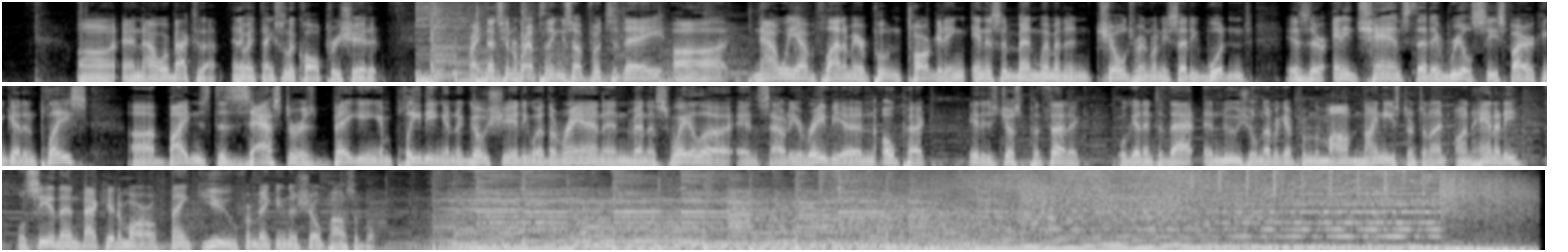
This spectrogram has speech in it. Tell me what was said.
Uh, and now we're back to that. Anyway, thanks for the call. Appreciate it. All right, that's going to wrap things up for today. Uh, now we have Vladimir Putin targeting innocent men, women, and children when he said he wouldn't. Is there any chance that a real ceasefire can get in place? Uh, Biden's disaster is begging and pleading and negotiating with Iran and Venezuela and Saudi Arabia and OPEC. It is just pathetic. We'll get into that and news you'll never get from the mob. 9 Eastern tonight on Hannity. We'll see you then back here tomorrow. Thank you for making this show possible.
